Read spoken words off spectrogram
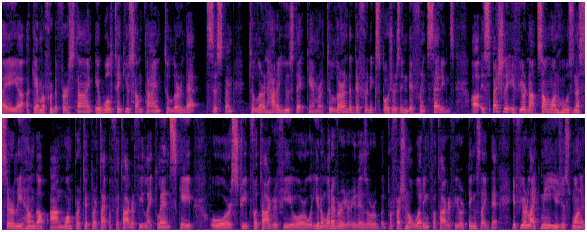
a, uh, a camera for the first time, it will take you some time to learn that system to learn how to use that camera, to learn the different exposures in different settings, uh, especially if you're not someone who's necessarily hung up on one particular type of photography like landscape or street photography or you know whatever it is or professional wedding photography or things like that. If you're like me, you just want to,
